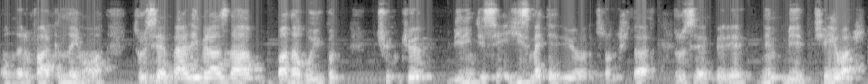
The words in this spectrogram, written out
onların farkındayım ama turist rehberliği biraz daha bana uygun. Çünkü birincisi hizmet ediyor. Sonuçta turist rehberinin bir şeyi var.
